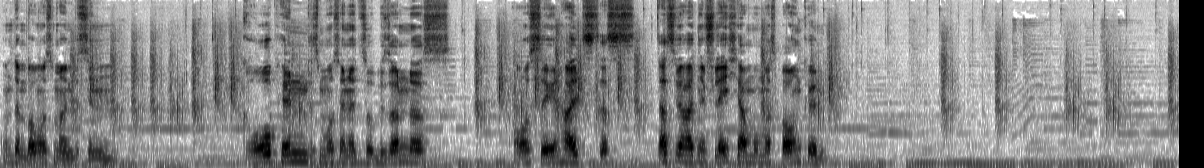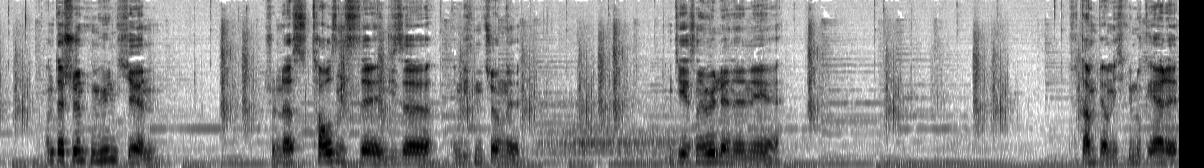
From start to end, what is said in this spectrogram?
Und dann bauen wir es mal ein bisschen grob hin. Das muss ja nicht so besonders aussehen. Halt, dass, dass wir halt eine Fläche haben, wo wir es bauen können. Und da schwimmt ein Hühnchen. Schon das tausendste in dieser in diesem Dschungel. Und hier ist eine Höhle in der Nähe. Verdammt, wir haben nicht genug Erde.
